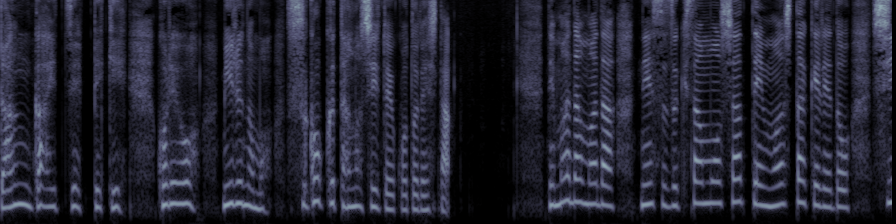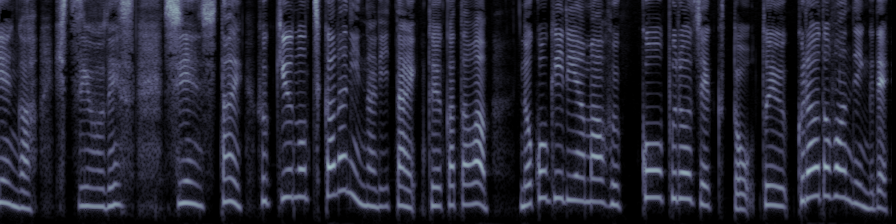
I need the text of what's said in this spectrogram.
断崖絶壁これを見るのもすごく楽しいということでした。でまだまだね鈴木さんもおっしゃっていましたけれど支援が必要です。支援したい復旧の力になりたいという方は鋸山復興プロジェクトというクラウドファンディングで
